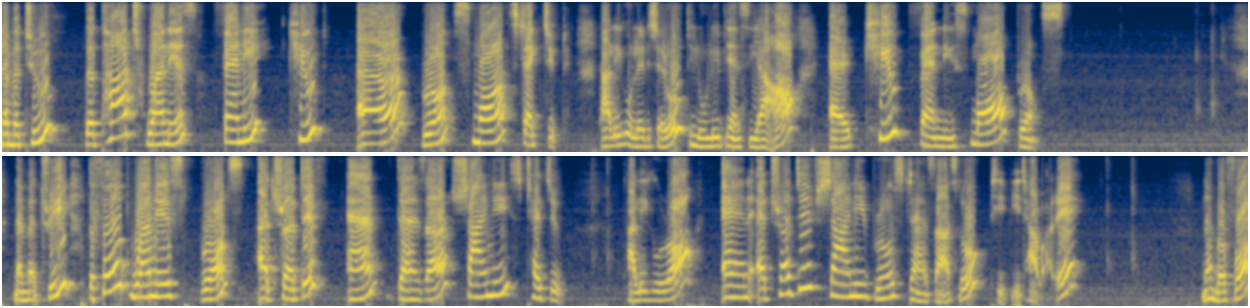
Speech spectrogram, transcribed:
Number 2 the third one is Fanny cute a bronze small statue ဒါလေးကိုလည်းတချို့တို့ဒီလိုလေးပြန်စီရအောင် a cute Fanny small bronze Number three, the fourth one is bronze, attractive and dancer shiny statue. ဒါလေးကိုတော့ an attractive shiny bronze dancers လို့ဖြည့်ပေးထားပါတယ်။ Number four,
